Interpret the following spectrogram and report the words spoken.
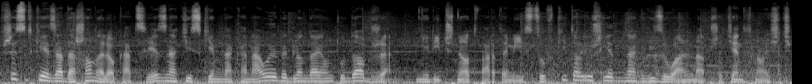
Wszystkie zadaszone lokacje z naciskiem na kanały wyglądają tu dobrze. Nieliczne otwarte miejscówki to już jednak wizualna przeciętność.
